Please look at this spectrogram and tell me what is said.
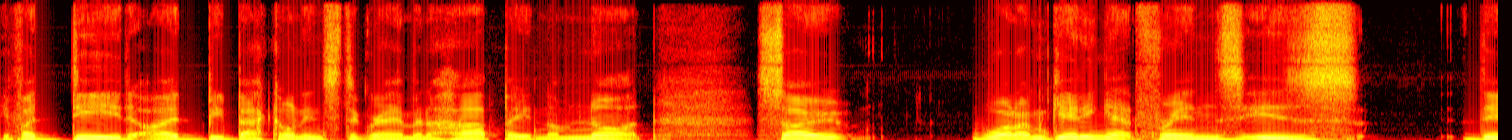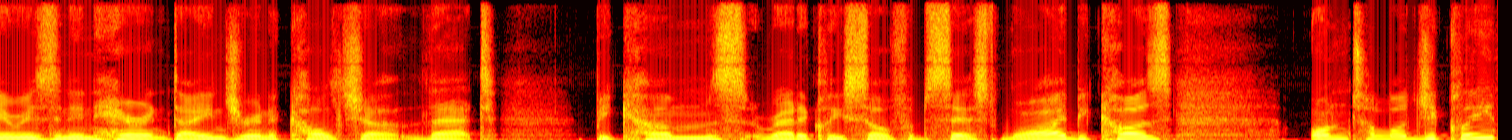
If I did, I'd be back on Instagram in a heartbeat, and I'm not. So, what I'm getting at, friends, is there is an inherent danger in a culture that becomes radically self obsessed. Why? Because ontologically,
